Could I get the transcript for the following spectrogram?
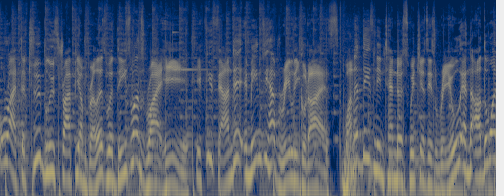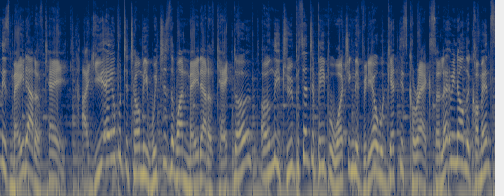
Alright, the two blue stripy umbrellas were these ones right here. If you found it, it means you have really good eyes. One of these Nintendo Switches is real and the other one is made out of cake. Are you able to tell me which is the one made out of cake though? Only 2% of people watching the video will get this correct, so let me know in the comments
